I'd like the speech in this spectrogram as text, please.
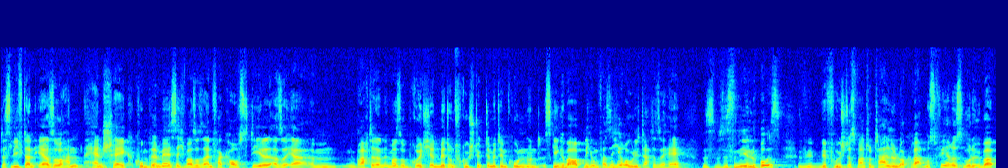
Das lief dann eher so Handshake-Kumpelmäßig, war so sein Verkaufsstil. Also er ähm, brachte dann immer so Brötchen mit und frühstückte mit dem Kunden und es ging überhaupt nicht um Versicherung. Und ich dachte so, hä, was, was ist denn hier los? Wir, wir frühstückten, das war total eine lockere Atmosphäre. Es wurde über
